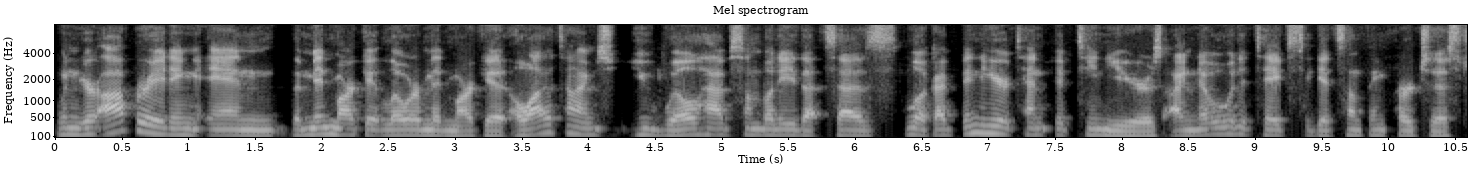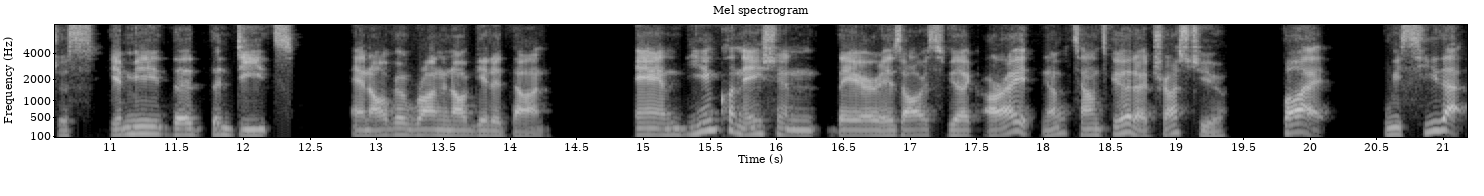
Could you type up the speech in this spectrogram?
when you're operating in the mid market, lower mid market, a lot of times you will have somebody that says, Look, I've been here 10, 15 years. I know what it takes to get something purchased. Just give me the, the deets and I'll go run and I'll get it done. And the inclination there is always to be like, All right, you know, sounds good. I trust you. But we see that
